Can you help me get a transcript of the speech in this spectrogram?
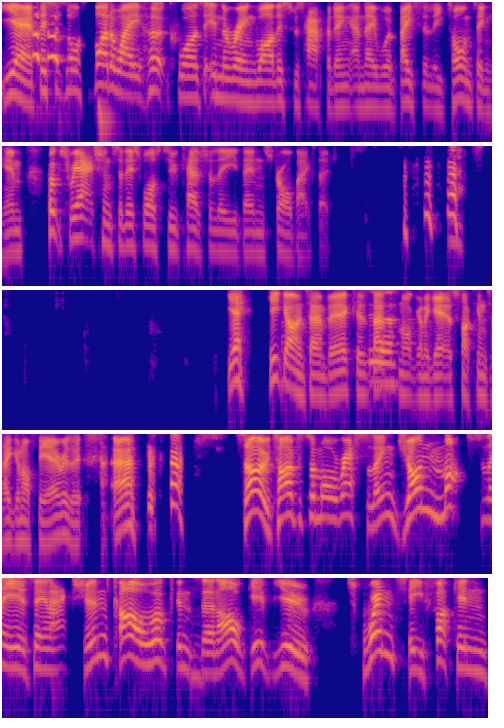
yeah, this is also, by the way, Hook was in the ring while this was happening and they were basically taunting him. Hook's reaction to this was to casually then stroll backstage. yeah, keep going, Tanvir, because that's not going to get us fucking taken off the air, is it? Uh, so, time for some more wrestling. Jon Moxley is in action. Carl Wilkinson, I'll give you 20 fucking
